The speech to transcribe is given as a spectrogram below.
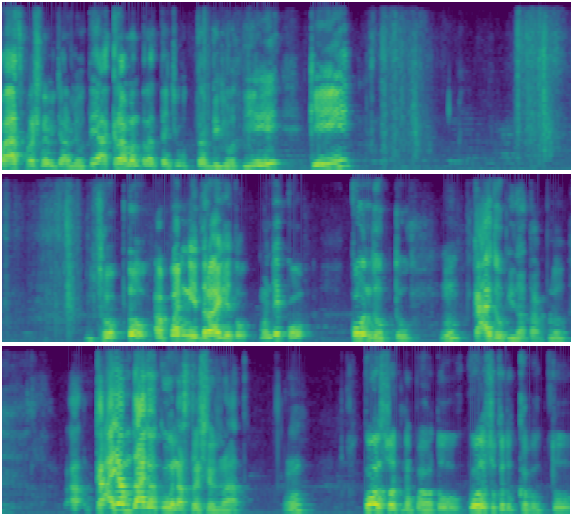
पाच प्रश्न विचारले होते. अकरा मंत्रात त्याची उत्तर दिली होती की झोपतो आपण निद्रा घेतो. म्हणजे को कोण झोपतो? काय झोपी जातं आपलं? कायम जागा कोण असतं शरीरात? कोण स्वप्न पाहतो? कोण सुखदुःख भोगतो?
